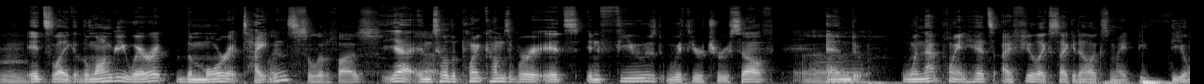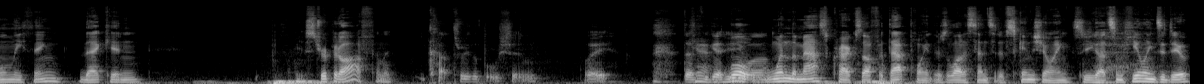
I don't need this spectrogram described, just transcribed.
Mm. It's like the longer you wear it, the more it Like tightens. solidifies. Yeah, until the point comes where it's infused with your true self. and Uh, when that point hits, I feel like psychedelics might be the only thing that can strip it off. kind of cut through the bullshit. And, wait, don't Yeah. forget Well, when the mask cracks off at that point, there's a lot of sensitive skin showing, so you got some healing to do.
